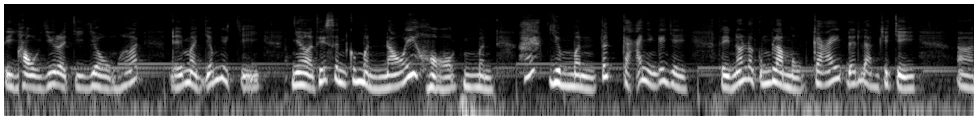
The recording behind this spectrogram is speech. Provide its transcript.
thì hầu như là chị dồn hết để mà giống như chị nhờ thí sinh của mình nói hộ mình hát giùm mình tất cả những cái gì thì nó là cũng là một cái để làm cho chị à,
